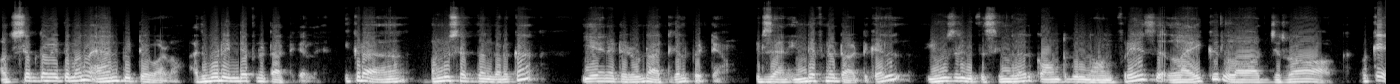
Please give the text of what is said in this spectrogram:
అచు శబ్దం అయితే మనం యాన్ పెట్టేవాళ్ళం. అది కూడా ఇండెఫినెట్ ఆర్టికల్ ఇక్కడ హలు శబ్దం గనక ఏ అనేటటువంటి ఆర్టికల్ పెట్టాం. It's an indefinite article used with singular countable noun phrase like large rock okay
